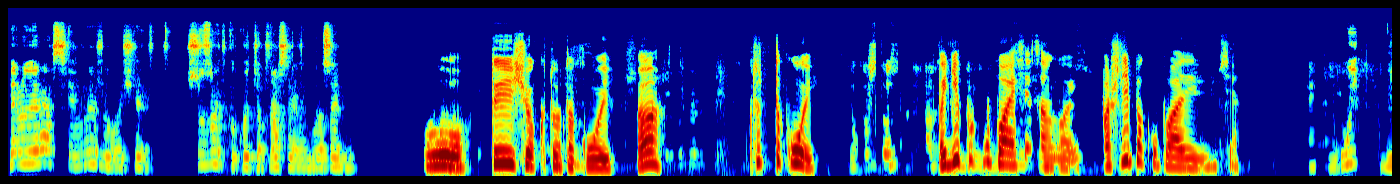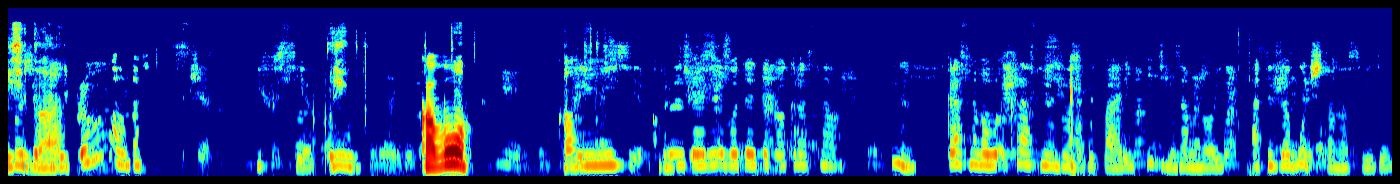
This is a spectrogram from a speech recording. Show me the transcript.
Первый раз я выжил вообще. Что за это какой-то красными глазами? О, ты еще кто такой? А? Кто ты такой? Только что сказал Пойди покупайся со мной. Пошли покупаемся. Ой, Слушай, а нифига. ты пробовал на вкус их всех? Блин, Кого? как? Принеси, прозови вот этого красного. М, красного, л- красноглазый парень, иди за мной. А ты забудь, что нас видел.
